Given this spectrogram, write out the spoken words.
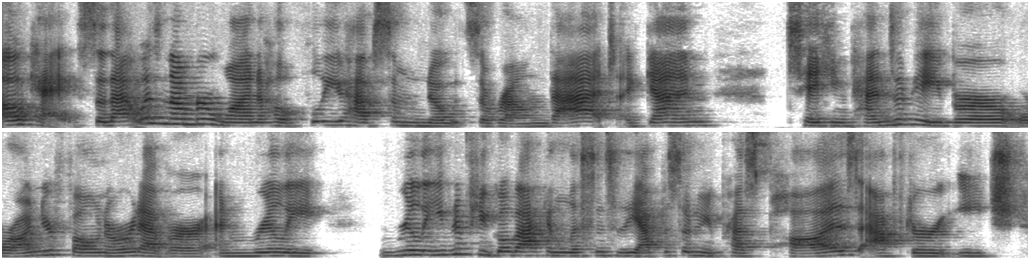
Okay, so that was number one. Hopefully, you have some notes around that. Again, taking pen to paper or on your phone or whatever, and really really, even if you go back and listen to the episode and you press pause after each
